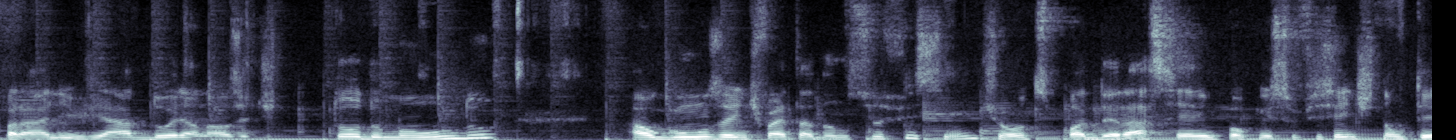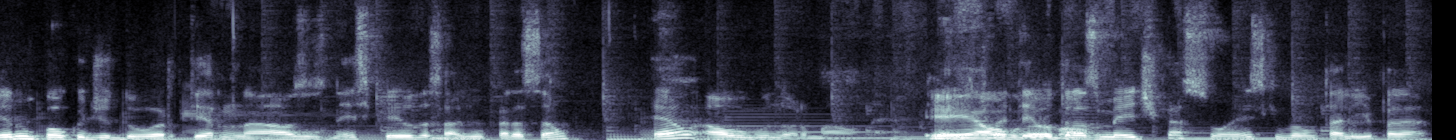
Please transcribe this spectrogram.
para aliviar a dor e a náusea de todo mundo Alguns a gente vai estar tá dando suficiente, outros poderá ser um pouco insuficiente. Não ter um pouco de dor, ter náuseas nesse período da sala de operação é algo normal, né? É algo vai ter normal. outras medicações que vão estar tá ali para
